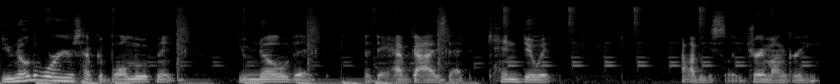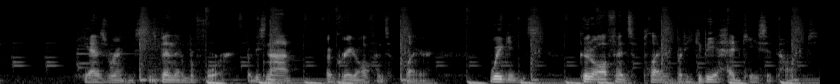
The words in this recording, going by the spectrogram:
You know the Warriors have good ball movement. You know that that they have guys that can do it. Obviously, Draymond Green, he has rings. He's been there before, but he's not a great offensive player. Wiggins, good offensive player, but he could be a head case at times.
